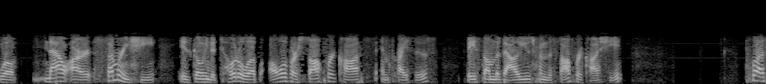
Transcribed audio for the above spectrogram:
Well, now our summary sheet is going to total up all of our software costs and prices based on the values from the software cost sheet, plus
